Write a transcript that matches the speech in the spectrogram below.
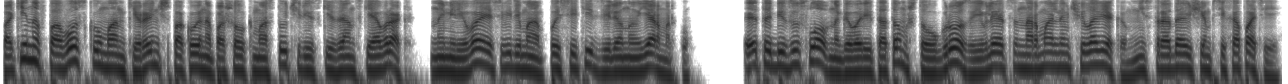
Покинув повозку, Манки Рэнч спокойно пошел к мосту через Кизанский овраг, намереваясь, видимо, посетить зеленую ярмарку. Это, безусловно, говорит о том, что угроза является нормальным человеком, не страдающим психопатией.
